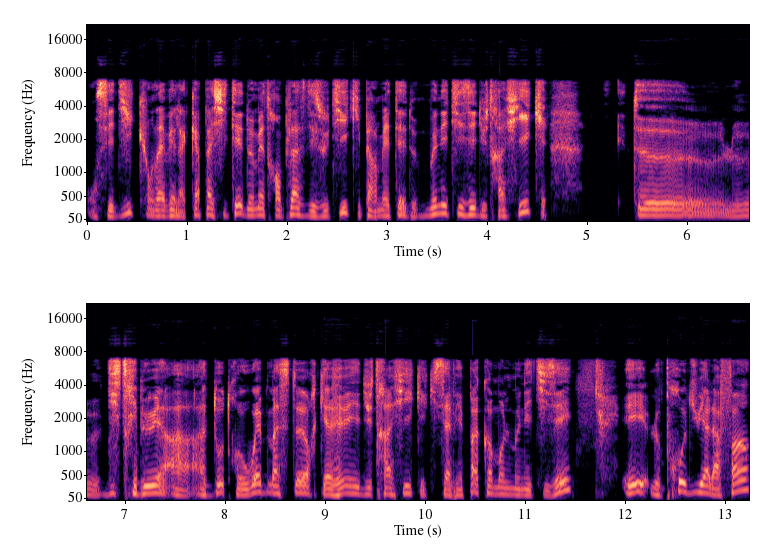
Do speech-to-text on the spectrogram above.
on s'est dit qu'on avait la capacité de mettre en place des outils qui permettaient de monétiser du trafic de le distribuer à, d'autres webmasters qui avaient du trafic et qui savaient pas comment le monétiser. Et le produit à la fin,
